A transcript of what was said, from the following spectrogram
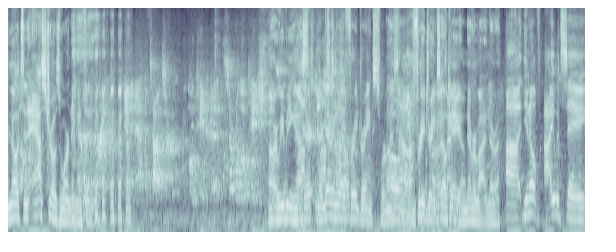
No, it's an Astros warning. I think. and an appetizer located at several locations. Are we being asked? They're, they're giving away free drinks. We're missing Oh, out. free drinks. Okay, never mind. Never mind. Uh, you know, I would say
